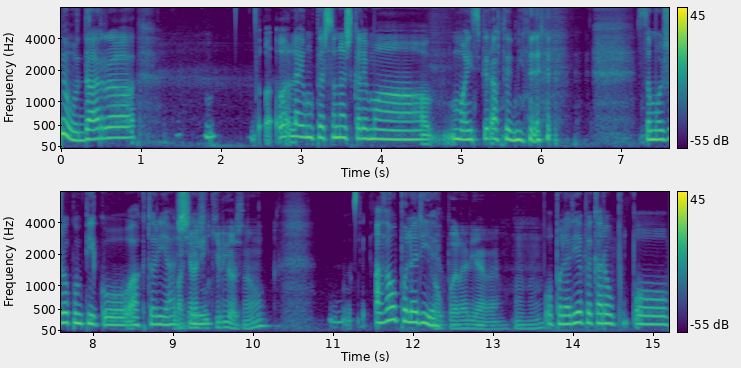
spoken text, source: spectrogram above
Nu, dar uh, ăla e un personaj care m-a, m-a inspirat pe mine să mă joc un pic cu actoria. Parcă și era și chilios, nu? avea o pălărie. O pălărie avea. Uh-huh. o pălărie pe care o, o,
